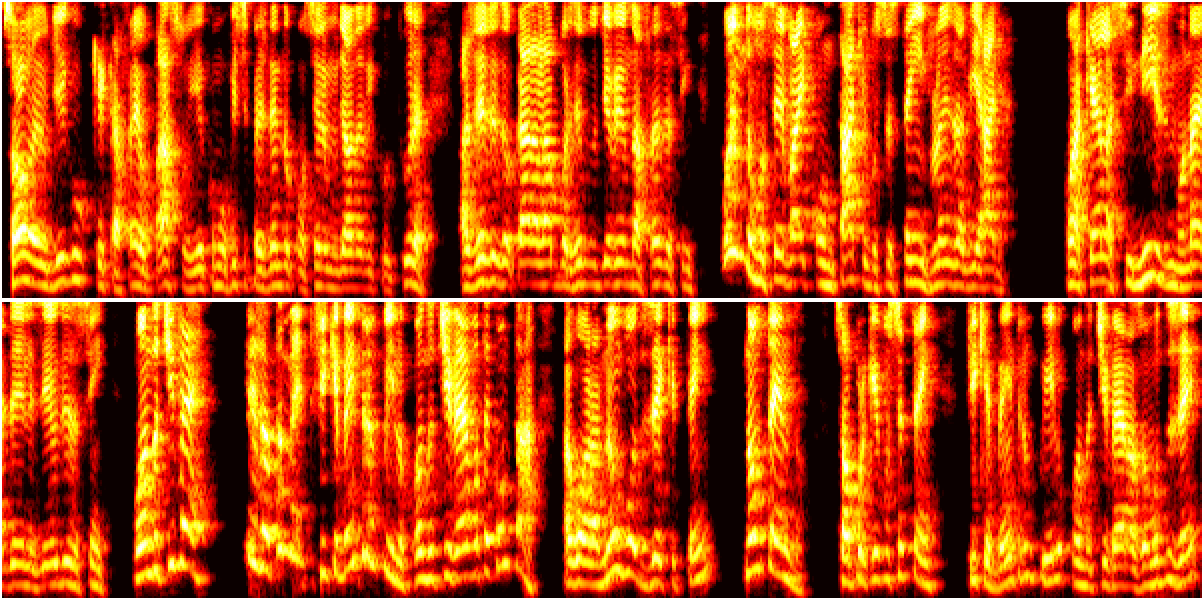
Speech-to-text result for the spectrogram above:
Só eu digo que café eu passo, e como vice-presidente do Conselho Mundial da Agricultura, às vezes o cara lá, por exemplo, no dia veio da França assim: quando você vai contar que vocês têm influenza aviária? Com aquela cinismo né, deles. E eu digo assim: quando tiver. Exatamente, fique bem tranquilo. Quando tiver, vou te contar. Agora, não vou dizer que tem, não tendo, só porque você tem. Fique bem tranquilo, quando tiver, nós vamos dizer.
